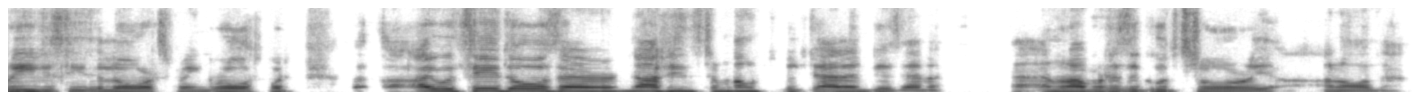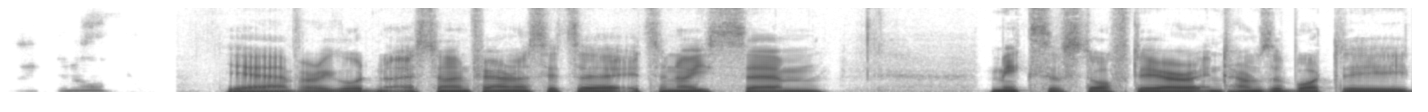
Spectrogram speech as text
Previously, the lower spring growth, but I would say those are not insurmountable challenges, and and Robert has a good story on all that, you know. Yeah, very good. So, in fairness, it's a it's a nice um, mix of stuff there in terms of both the,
